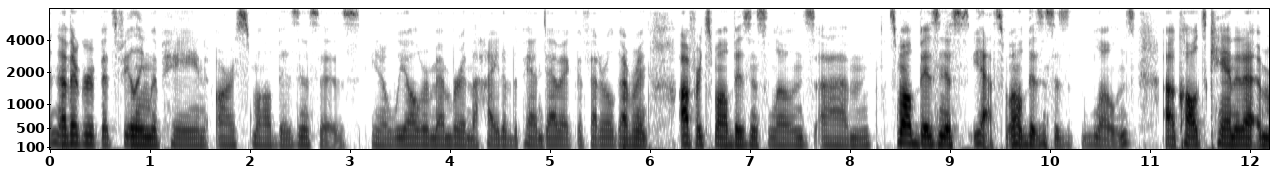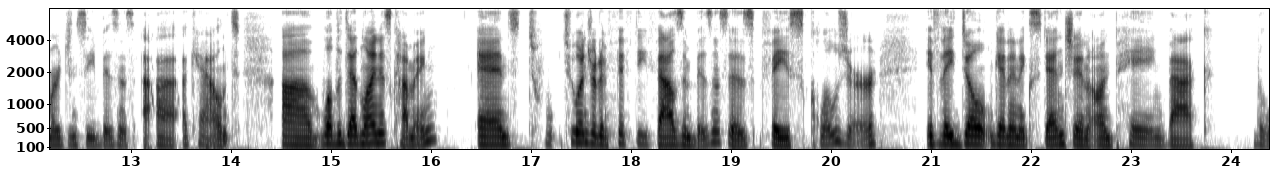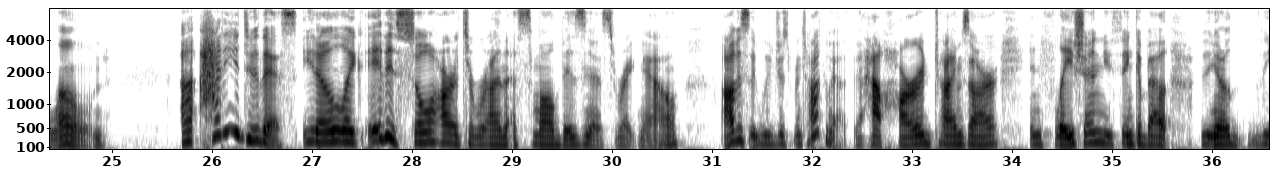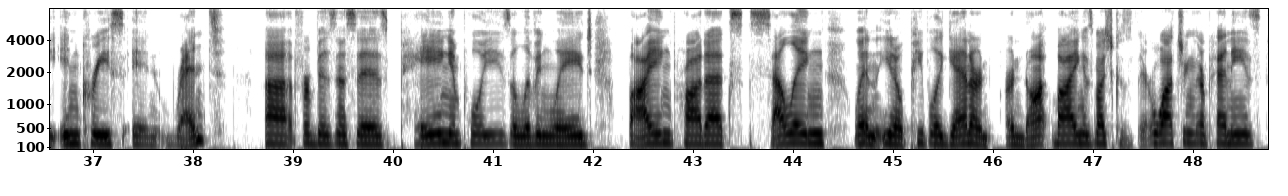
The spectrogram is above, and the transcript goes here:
Another group that's feeling the pain are small businesses. You know, we all remember in the height of the pandemic, the federal government offered small business loans, um, small business, yeah, small businesses loans uh, called Canada Emergency Business uh, Account. Um, well, the deadline is coming, and t- 250,000 businesses face closure if they don't get an extension on paying back the loan. Uh, how do you do this? You know, like it is so hard to run a small business right now. Obviously, we've just been talking about how hard times are, inflation. You think about, you know, the increase in rent uh, for businesses, paying employees a living wage, buying products, selling when you know people again are are not buying as much because they're watching their pennies.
